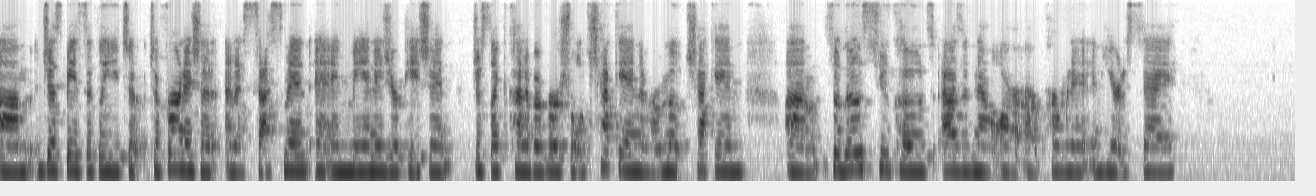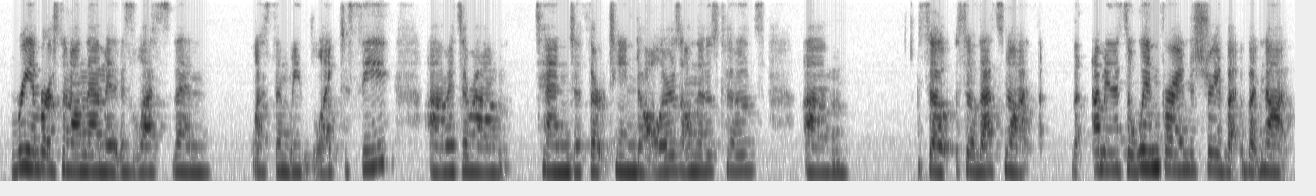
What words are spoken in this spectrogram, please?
um, just basically to, to furnish a, an assessment and manage your patient, just like kind of a virtual check-in, a remote check-in. Um, so those two codes as of now are, are permanent and here to stay reimbursement on them is less than less than we'd like to see. Um, it's around 10 to 13 dollars on those codes. Um, so so that's not. I mean, it's a win for our industry, but but not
